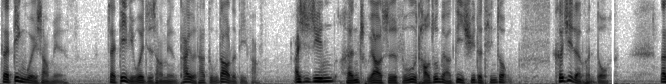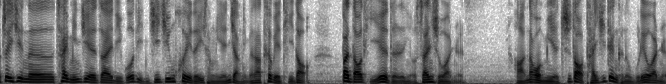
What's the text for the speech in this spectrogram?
在定位上面，在地理位置上面，它有它独到的地方。IC 之音很主要是服务桃竹苗地区的听众，科技人很多。那最近呢，蔡明介在李国鼎基金会的一场演讲里面，他特别提到，半导体业的人有三十万人。好，那我们也知道台积电可能五六万人，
